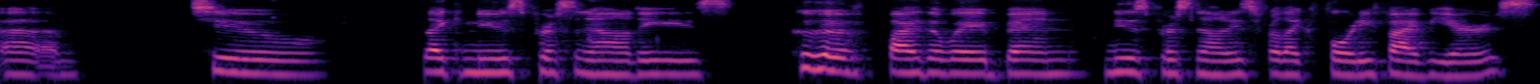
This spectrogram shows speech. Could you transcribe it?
um, to like news personalities who have, by the way, been news personalities for like 45 years.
